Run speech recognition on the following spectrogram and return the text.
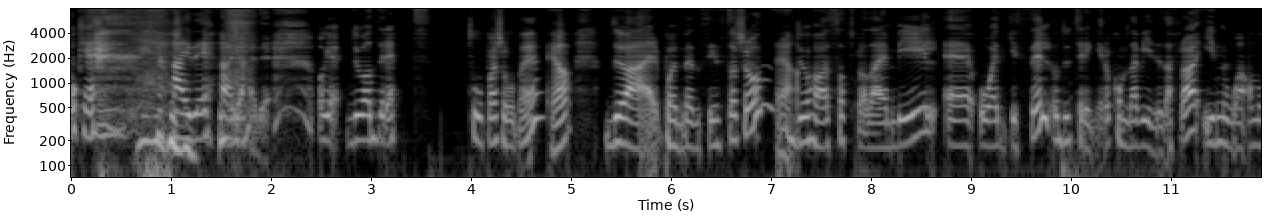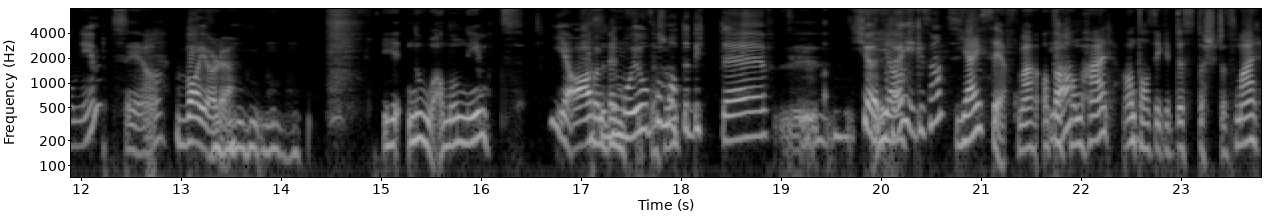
Ok, Heidi, Heidi, Heidi. Ok, du har drept to personer. Ja. Du er på en bensinstasjon. Ja. Du har satt fra deg en bil eh, og et gissel, og du trenger å komme deg videre derfra i noe anonymt. ja. Hva gjør du? I noe anonymt. Ja, så du må jo på en måte bytte øh, kjøretøy, Ja. ikke sant? Jeg ser for meg at Ja. han her, han tar sikkert det største som er.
